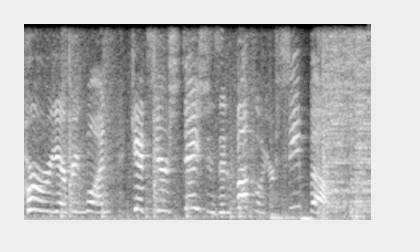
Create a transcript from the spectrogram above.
Hurry, everyone! Get to your stations and buckle your seatbelts.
